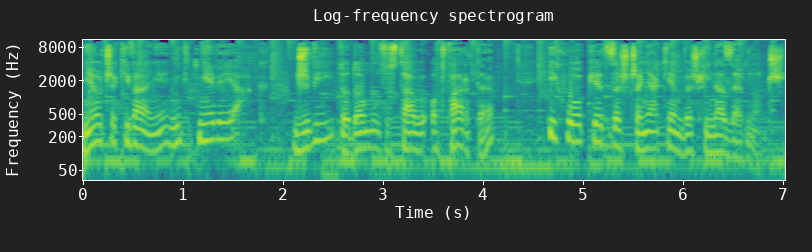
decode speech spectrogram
Nieoczekiwanie, nikt nie wie jak. Drzwi do domu zostały otwarte i chłopiec ze szczeniakiem wyszli na zewnątrz.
